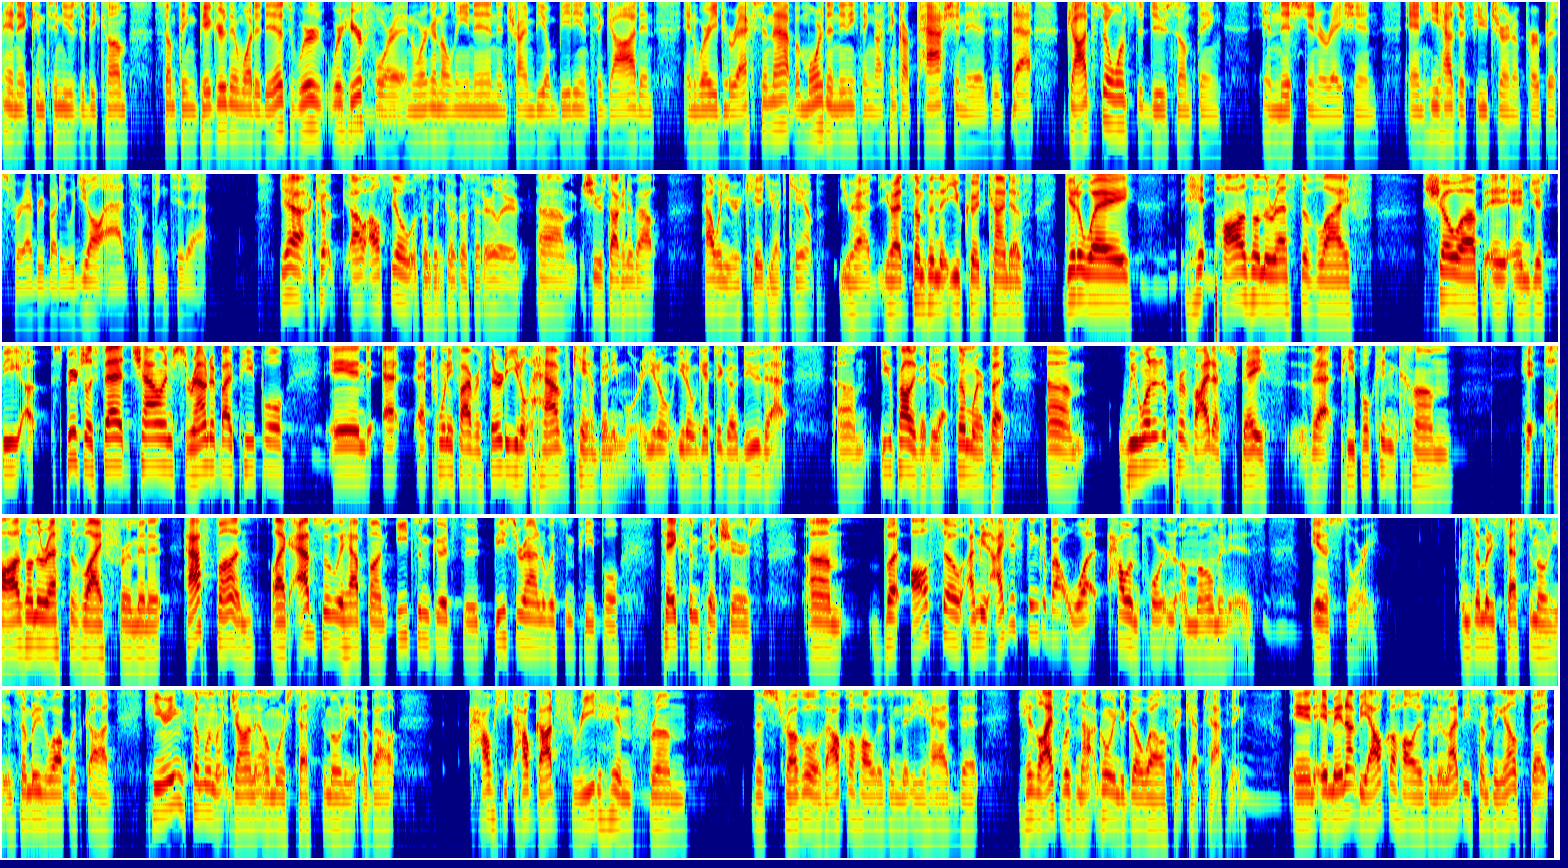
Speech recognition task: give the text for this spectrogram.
and it continues to become something bigger than what it is, we're we're here for it and we're gonna lean in and try and be obedient to God and, and where He directs in that. But more than anything, I think our passion is is that God still wants to do something in this generation and He has a future and a purpose for everybody. Would you all add something to that? Yeah, I'll, I'll steal something Coco said earlier. Um, she was talking about how when you were a kid, you had camp. You had you had something that you could kind of get away, hit pause on the rest of life, show up, and, and just be uh, spiritually fed, challenged, surrounded by people. And at, at 25 or 30, you don't have camp anymore. You don't you don't get to go do that. Um, you could probably go do that somewhere, but um, we wanted to provide a space that people can come hit pause on the rest of life for a minute, have fun, like absolutely have fun, eat some good food, be surrounded with some people, take some pictures. Um, but also, I mean, I just think about what how important a moment is in a story, in somebody's testimony, in somebody's walk with God. Hearing someone like John Elmore's testimony about how he how God freed him from the struggle of alcoholism that he had that his life was not going to go well if it kept happening. Mm-hmm. And it may not be alcoholism, it might be something else, but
